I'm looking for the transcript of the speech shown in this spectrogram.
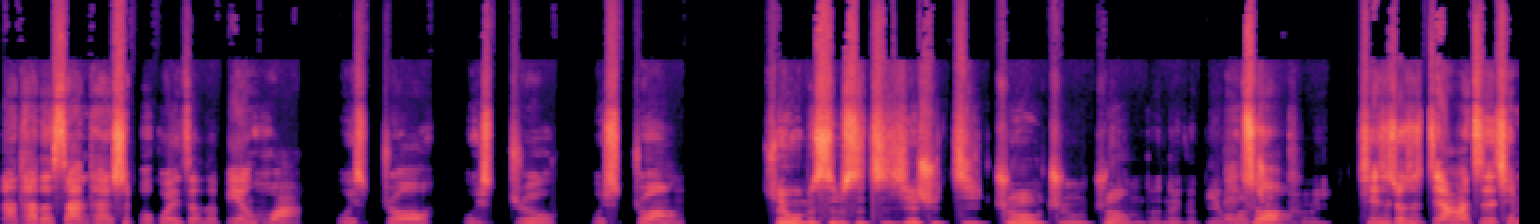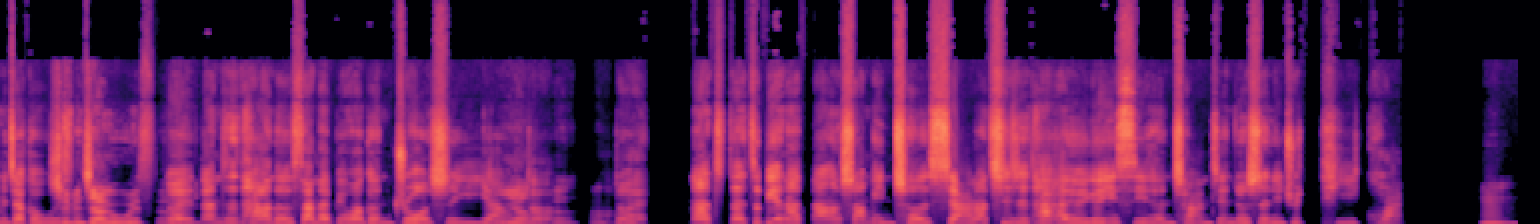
那它的三态是不规则的变化，withdraw、withdrew、withdrawn。所以我们是不是直接去记 draw、drew、drawn 的那个变化就可以？其实就是这样，它只是前面加个 with，前面加个 with 对，但是它的三态变化跟 draw 是一样一样的。对，那在这边它当商品撤下，那其实它还有一个意思也很常见，就是你去提款，嗯，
